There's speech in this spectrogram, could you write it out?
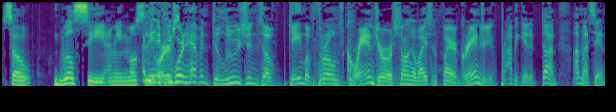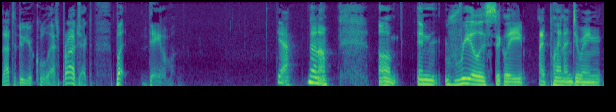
So we'll see. I mean, most I mean, the if you weren't having delusions of Game of Thrones grandeur or Song of Ice and Fire grandeur, you could probably get it done. I'm not saying not to do your cool ass project, but damn. Yeah, no, no. Um, and realistically, I plan on doing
